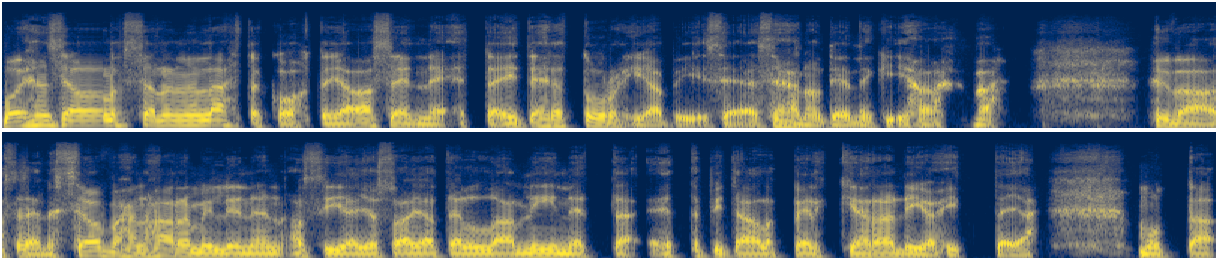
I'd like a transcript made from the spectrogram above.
voihan se olla sellainen lähtökohta ja asenne, että ei tehdä turhia biisejä. Sehän on tietenkin ihan hyvä, hyvä asenne. Se on vähän harmillinen asia, jos ajatellaan niin, että, että pitää olla pelkkiä radiohittejä. Mutta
